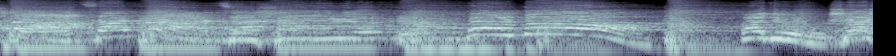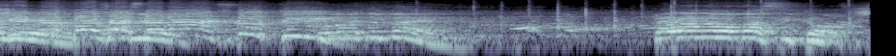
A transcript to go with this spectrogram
ammazza, ammazza! Fermo! Va giù! Ci va agite giù, un po' va sta giù. avanti, tutti! Va bene. Però non lo passi così.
